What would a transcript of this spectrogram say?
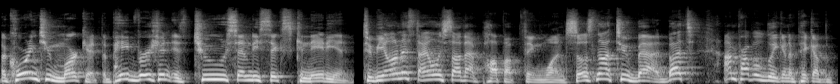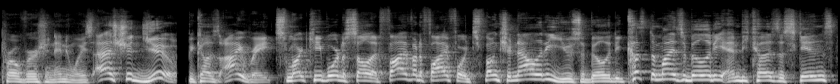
According to Market, the paid version is 276 Canadian. To be honest, I only saw that pop-up thing once, so it's not too bad, but I'm probably gonna pick up the pro version anyways, as should you, because I rate Smart Keyboard a solid 5 out of 5 for its functionality, usability, customizability, and because the skins,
